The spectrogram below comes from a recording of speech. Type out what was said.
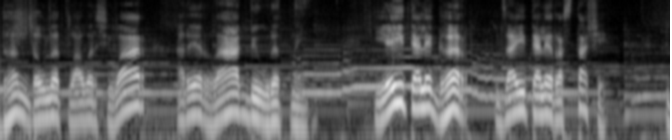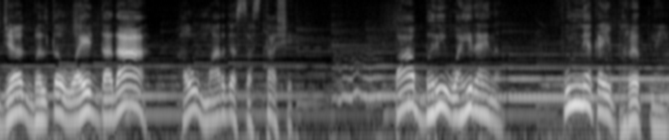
धन दौलत वावर शिवार. अरे राग बी उरत नाही. येई त्याले घर जाई त्याले रस्ता शे जग भलतं वाईट दादा हाऊ मार्ग सस्ता शे पाप भरी वाही राहिनं पुण्य काही भरत नाही.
